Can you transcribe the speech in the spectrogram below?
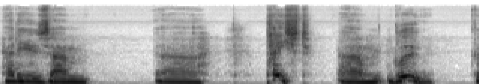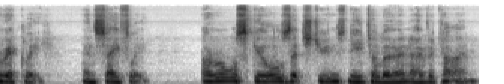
how to use um, uh, paste, um, glue correctly and safely are all skills that students need to learn over time.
